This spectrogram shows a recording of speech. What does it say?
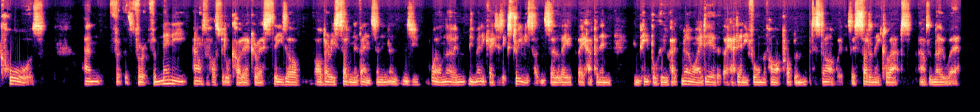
cause. And for, for, for many out of hospital cardiac arrests, these are are very sudden events, and, and as you well know, in, in many cases, extremely sudden, so that they, they happen in in people who had no idea that they had any form of heart problem to start with. So suddenly collapse out of nowhere.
